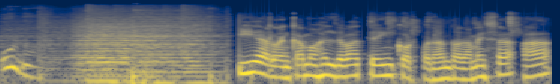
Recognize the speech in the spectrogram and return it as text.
1. Y arrancamos el debate incorporando a la mesa a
